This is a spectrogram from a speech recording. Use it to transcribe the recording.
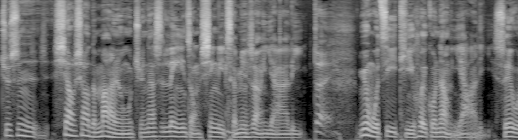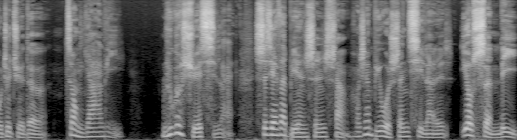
就是笑笑的骂人，我觉得那是另一种心理层面上的压力，对，因为我自己体会过那种压力，所以我就觉得这种压力如果学起来，世界在别人身上，好像比我生气来的又省力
